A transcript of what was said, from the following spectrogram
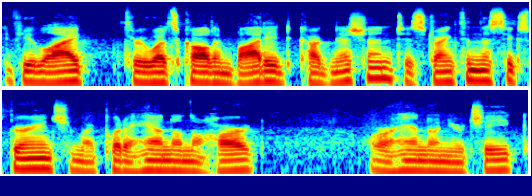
If you like, through what's called embodied cognition, to strengthen this experience, you might put a hand on the heart or a hand on your cheek.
